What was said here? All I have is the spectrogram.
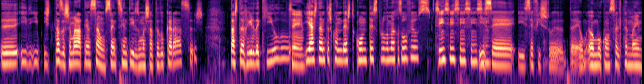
Eh, e, e- e estás a chamar a atenção sem te sentires uma chata do caraças, estás-te a rir daquilo Sim. e às tantas, quando deste conta, esse problema resolveu-se. Sim, sim, sim, sim. sim. Isso é, isso é fixe. eh, É o, é o meu conselho também.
